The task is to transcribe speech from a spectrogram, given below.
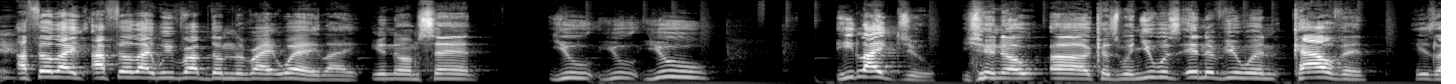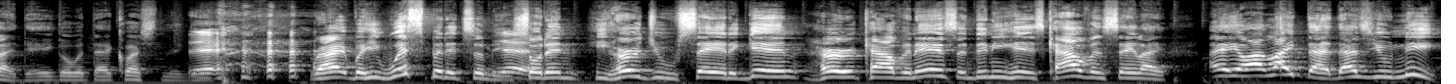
like I feel like I feel like we rubbed them the right way. Like you know what I'm saying. You you you. He liked you. You know, because when you was interviewing Calvin, he's like, "There you go with that question again." Yeah. right? But he whispered it to me. Yeah. So then he heard you say it again, heard Calvin answer, and then he hears Calvin say like, "Hey, yo, I like that. That's unique."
